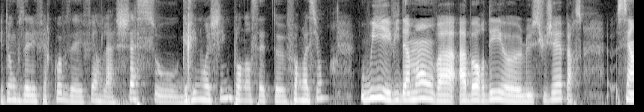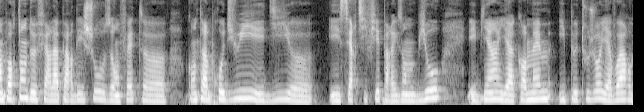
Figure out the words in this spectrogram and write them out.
Et donc, vous allez faire quoi? Vous allez faire la chasse au greenwashing pendant cette euh, formation? Oui, évidemment, on va aborder euh, le sujet parce que c'est important de faire la part des choses. En fait, euh, quand un produit est dit est certifié, par exemple bio, eh bien, il y a quand même, il peut toujours y avoir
